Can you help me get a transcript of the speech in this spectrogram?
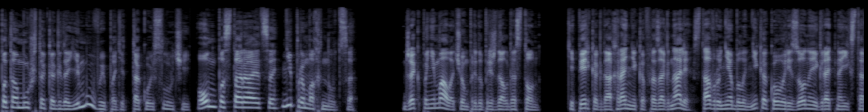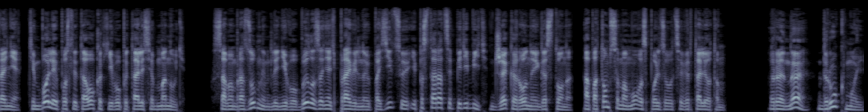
потому что когда ему выпадет такой случай, он постарается не промахнуться. Джек понимал, о чем предупреждал Гастон. Теперь, когда охранников разогнали, Ставру не было никакого резона играть на их стороне, тем более после того, как его пытались обмануть. Самым разумным для него было занять правильную позицию и постараться перебить Джека, Рона и Гастона, а потом самому воспользоваться вертолетом. «Рене, друг мой,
